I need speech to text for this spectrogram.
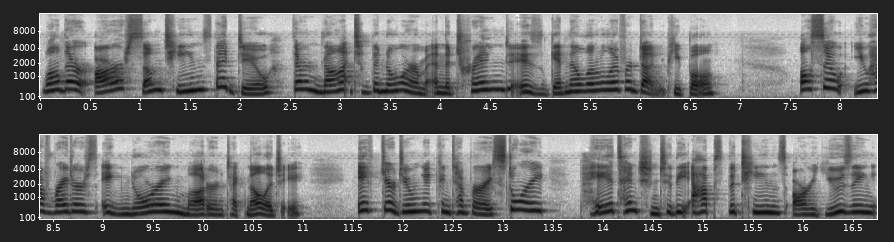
While there are some teens that do, they're not the norm, and the trend is getting a little overdone, people. Also, you have writers ignoring modern technology. If you're doing a contemporary story, pay attention to the apps the teens are using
